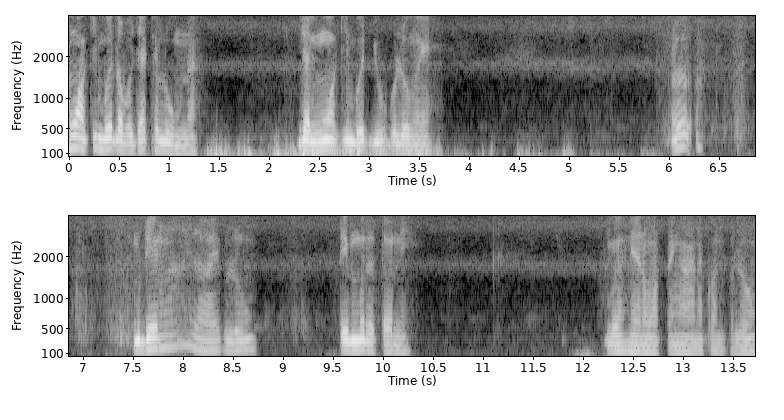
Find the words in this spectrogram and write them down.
ง่วงกินเบิดเราบ่แจ็คทะลุมนะยันง่วงกินเบิดอยู่ปลุงไงเออหมูแดงลายลายไปลุงเต็มหมดเลยตอนนี้ เบิ่งเนี่ยนวัดไปงานนะก่อนไปลง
